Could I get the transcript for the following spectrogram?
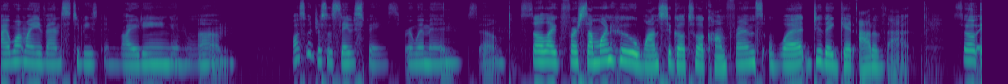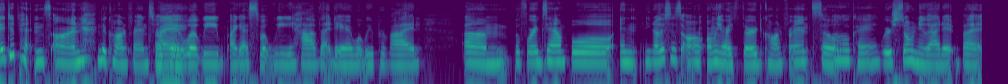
I want my events to be inviting and Mhm. um, also just a safe space for women. So, So like for someone who wants to go to a conference, what do they get out of that? So it depends on the conference, right? Okay. What we, I guess, what we have that day or what we provide. Um, but for example, and you know, this is o- only our third conference, so Oh, okay. we're still new at it. But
